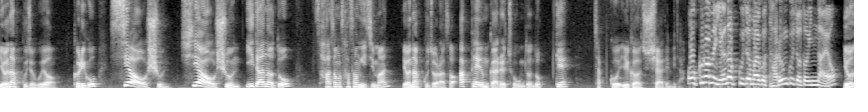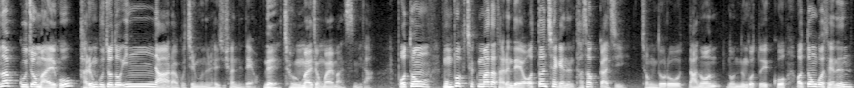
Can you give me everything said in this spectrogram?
연합 구조고요. 그리고 시아오슌, 시아오슌 이 단어도 사성 사성이지만 연합 구조라서 앞에 음가를 조금 더 높게 잡고 읽어 주셔야 됩니다. 구조도 있나요? 연합 구조 말고 다른 구조도 있나라고 질문을 해주셨는데요. 네, 정말 정말 많습니다. 보통 문법 책마다 다른데요. 어떤 책에는 다섯 가지 정도로 나눠 놓는 것도 있고 어떤 곳에는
